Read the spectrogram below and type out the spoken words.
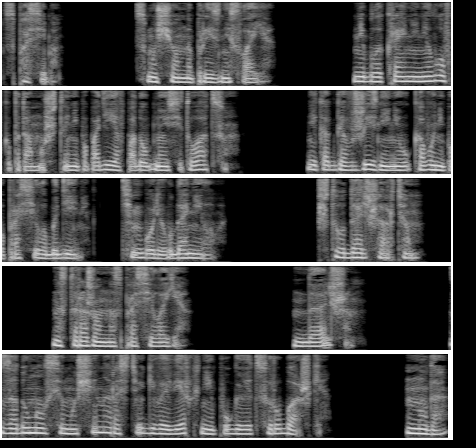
Спасибо. Смущенно произнесла я. Мне было крайне неловко, потому что, не попадя я в подобную ситуацию, никогда в жизни ни у кого не попросила бы денег, тем более у Данилова. «Что дальше, Артём?» — настороженно спросила я. «Дальше», Задумался мужчина, расстегивая верхние пуговицы рубашки. Ну да.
